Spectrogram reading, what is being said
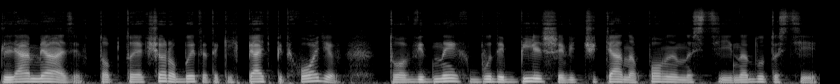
для м'язів. Тобто, якщо робити таких 5 підходів, то від них буде більше відчуття наповненості і надутості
